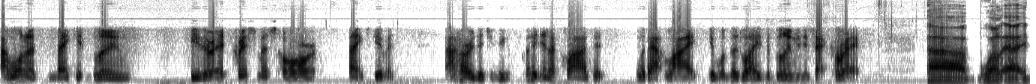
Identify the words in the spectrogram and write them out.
I want to make it bloom either at Christmas or Thanksgiving. I heard that if you put it in a closet without light, it will delay the blooming. Is that correct? Uh, well, uh, it,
